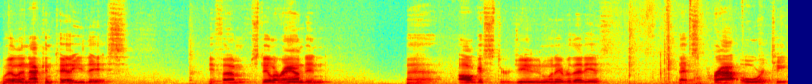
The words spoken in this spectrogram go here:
well, and I can tell you this. If I'm still around in, uh, August or June, whenever that is, that's priority.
